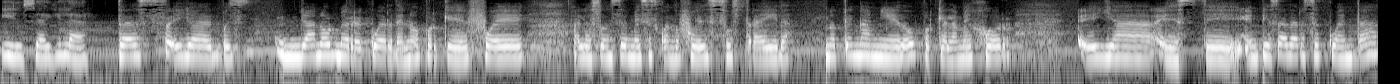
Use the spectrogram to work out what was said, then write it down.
Ilse Aguilar. Ella pues ya no me recuerde, ¿no? Porque fue a los 11 meses cuando fue sustraída. No tenga miedo porque a lo mejor ella este, empieza a darse cuenta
